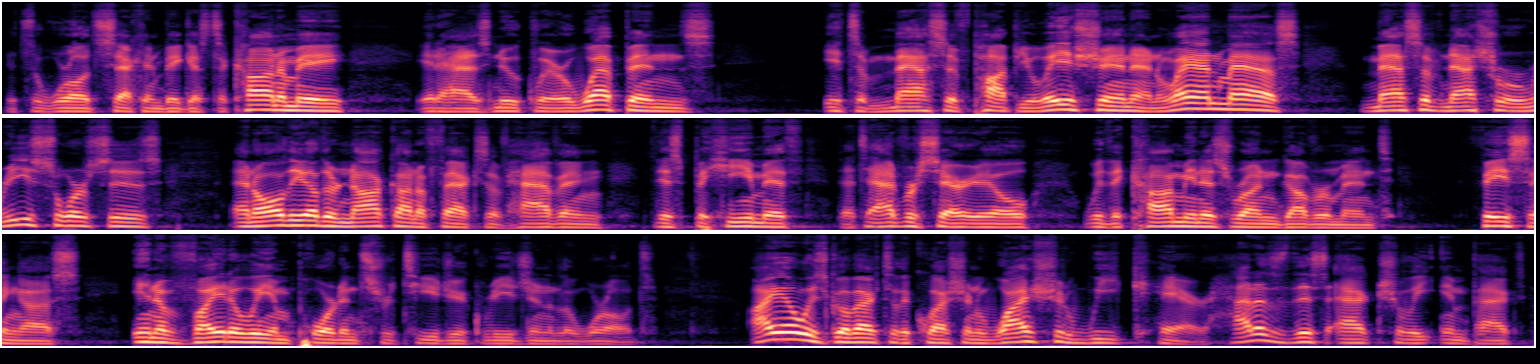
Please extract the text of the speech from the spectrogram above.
it's the world's second biggest economy, it has nuclear weapons, it's a massive population and landmass, massive natural resources, and all the other knock on effects of having this behemoth that's adversarial with a communist run government facing us in a vitally important strategic region of the world. I always go back to the question why should we care? How does this actually impact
